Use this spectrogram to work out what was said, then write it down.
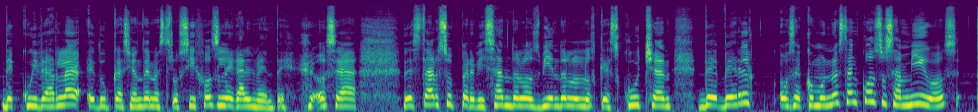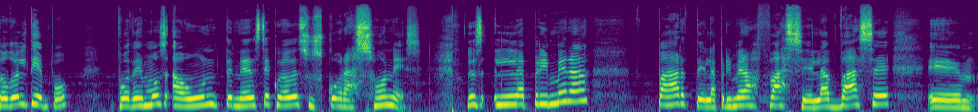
de cuidar la educación de nuestros hijos legalmente. O sea, de estar supervisándolos, viéndolos los que escuchan, de ver el, o sea, como no están con sus amigos todo el tiempo, podemos aún tener este cuidado de sus corazones. Entonces, la primera parte, la primera fase, la base, em,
